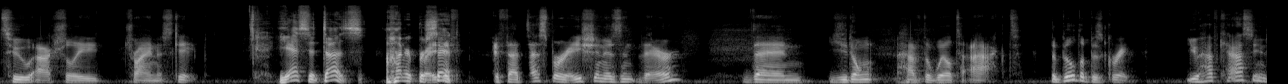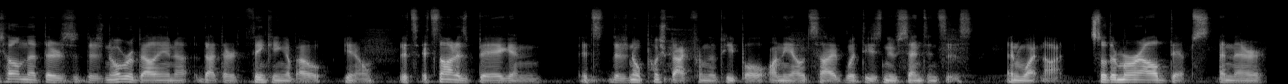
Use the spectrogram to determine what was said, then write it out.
to actually try and escape. yes, it does. 100%. Right? If, if that desperation isn't there, then you don't have the will to act. The buildup is great. You have Cassian tell him that there's there's no rebellion uh, that they're thinking about. You know, it's it's not as big, and it's there's no pushback from the people on the outside with these new sentences and whatnot. So their morale dips, and there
